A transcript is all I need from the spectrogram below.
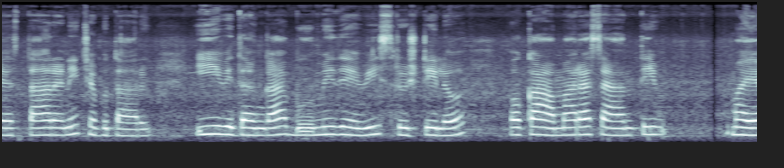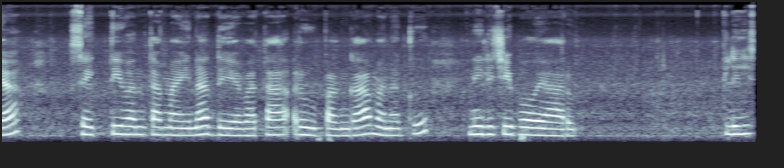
చేస్తారని చెబుతారు. ఈ విధంగా భూమిదేవి సృష్టిలో ఒక అమర, శాంతిమయ, శక్తివంతమైన దేవత రూపంగా మనకు నిలిచిపోయారు. Please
